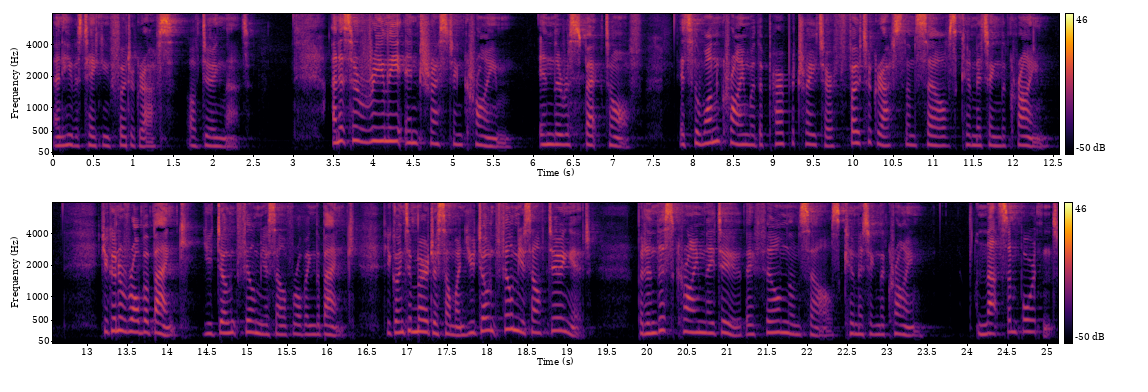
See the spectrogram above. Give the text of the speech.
And he was taking photographs of doing that. And it's a really interesting crime in the respect of It's the one crime where the perpetrator photographs themselves committing the crime. If you're going to rob a bank, you don't film yourself robbing the bank. If you're going to murder someone, you don't film yourself doing it. But in this crime, they do. They film themselves committing the crime. And that's important.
